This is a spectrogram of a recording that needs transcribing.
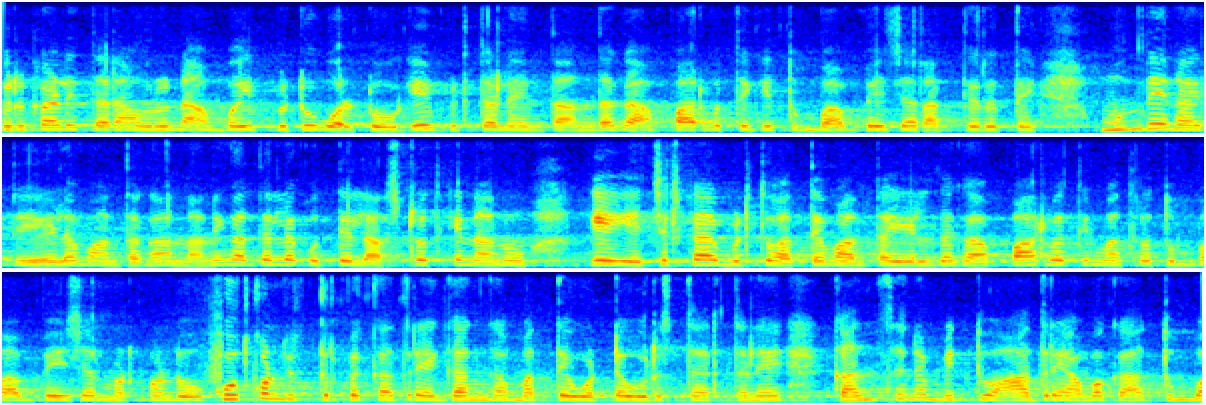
ಬಿರುಗಾಳಿ ಥರ ಅವನನ್ನ ಬೈದ್ಬಿಟ್ಟು ಹೊರಟು ಹೋಗೇ ಬಿಡ್ತಾಳೆ ಅಂತ ಅಂದಾಗ ಪಾರ್ವತಿಗೆ ತುಂಬ ಬೇಜಾರಾಗ್ತಿರುತ್ತೆ. ಮುಂದೇನಾಯಿತು ಹೇಳವ ಅಂದಾಗ, ನನಗೆ ಅದೆಲ್ಲ ಗೊತ್ತಿಲ್ಲ. ಅಷ್ಟೊತ್ತಿಗೆ ನಾನು ಏ, ಎಚ್ಚರಿಕೆ ಬಿಡ್ತು ಅತ್ತೆವಾ ಅಂತ ಹೇಳಿದಾಗ ಪಾರ್ವತಿ ಮಾತ್ರ ತುಂಬ ಬೇಜಾರು ಮಾಡಿಕೊಂಡು ಕೂತ್ಕೊಂಡಿರ್ತಿರ್ಬೇಕಾದ್ರೆ ಗಂಗಾ ಮತ್ತೆ ಹೊಟ್ಟೆ ಉರಿಸ್ತಾ ಇರ್ತಾಳೆ. ಕನಸನ ಬಿತ್ತು, ಆದರೆ ಅವಾಗ ತುಂಬ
